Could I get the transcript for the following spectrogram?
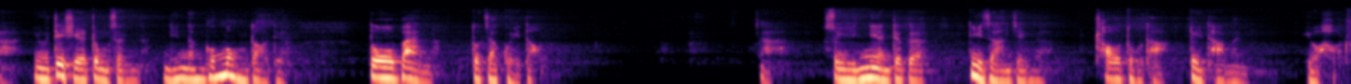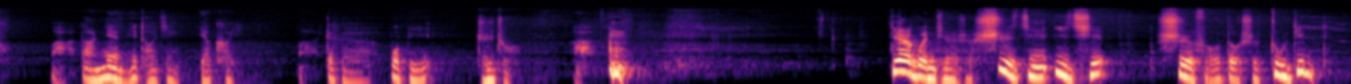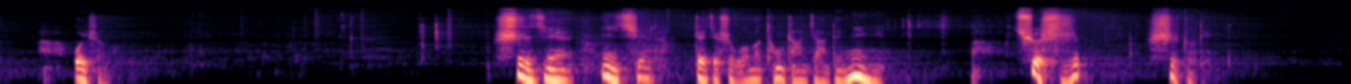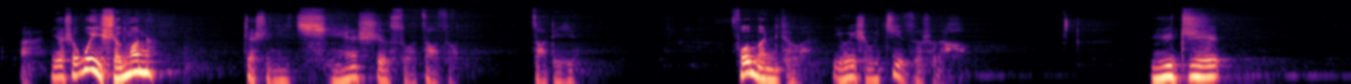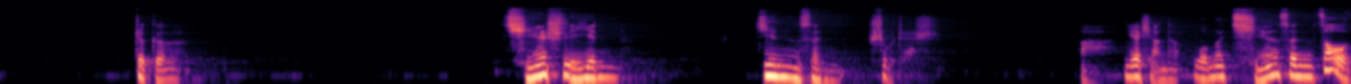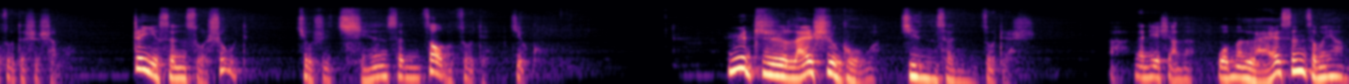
啊，因为这些众生，你能够梦到的，多半呢都在轨道啊，所以念这个《地藏经》啊，超度他，对他们有好处啊。当然，念《弥陀经》也可以啊，这个不必执着啊。第二个问题是：世间一切是否都是注定的？啊为什么？世间一切的，这就是我们通常讲的命运啊，确实是注定的啊。你要说为什么呢？这是你前世所造作的造的因。佛门里头啊，有一首偈子说的好：“欲知这个。”前世因，今生受者是。啊，你要想到我们前生造作的是什么，这一生所受的，就是前生造作的结果。欲知来世果，今生做这事。啊，那你要想到我们来生怎么样？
